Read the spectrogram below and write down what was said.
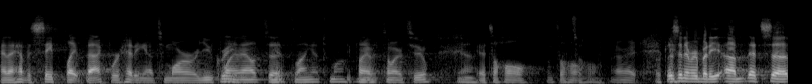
and I have a safe flight back. We're heading out tomorrow. Are you flying out? Yeah, flying out tomorrow. You flying out tomorrow too? Yeah. It's a haul. It's a haul. It's a haul. All right. Listen, everybody. Um, that's uh,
